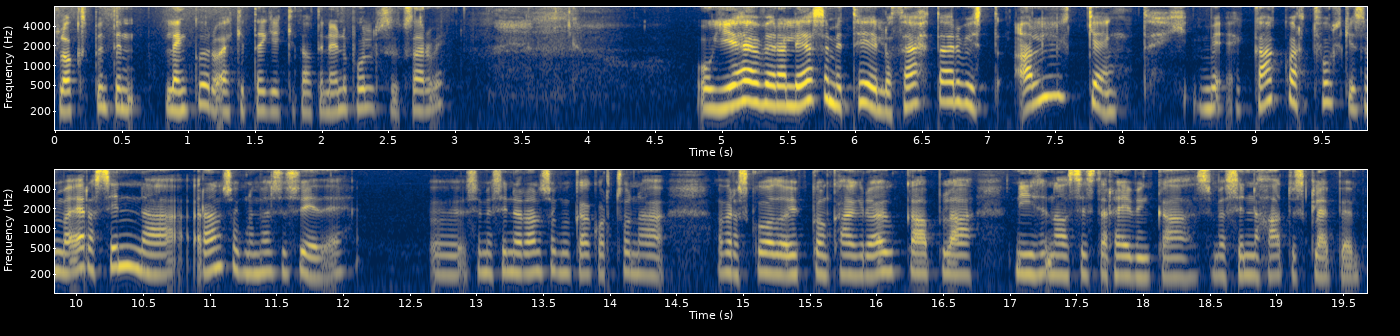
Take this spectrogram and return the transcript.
flokksbundin lengur og ekki teki ekki þáttinn einu pólitísku sarfi og ég hef verið að lesa mig til og þetta er vist algengt gagvart fólki sem er að sinna rannsóknum þessu sviði uh, sem er sinna rannsóknum gagvart svona að vera að skoða uppgang hægri auðgabla, nýðnaðsistar reyfinga sem er að sinna hattusklæpum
